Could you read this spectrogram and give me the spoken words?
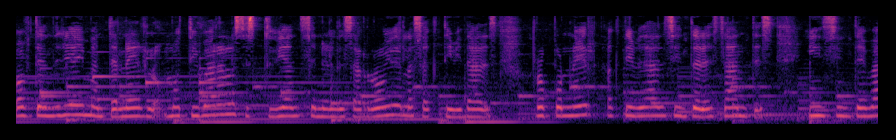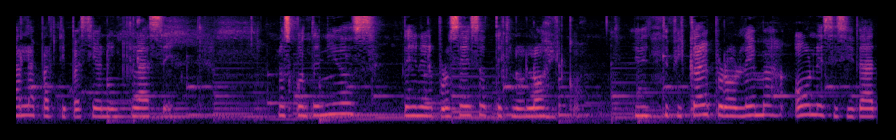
obtendría y mantenerlo, motivar a los estudiantes en el desarrollo de las actividades, proponer actividades interesantes, incentivar la participación en clase, los contenidos en el proceso tecnológico, identificar el problema o necesidad,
